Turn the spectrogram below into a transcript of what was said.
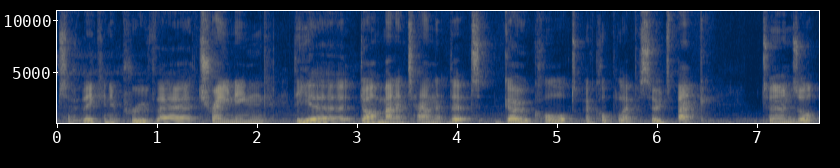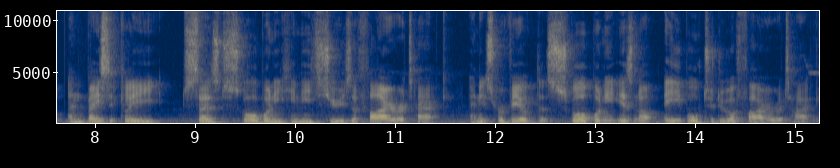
so they can improve their training. The uh, Darmanitan that Go caught a couple episodes back turns up and basically says to Scorbunny he needs to use a fire attack. And it's revealed that Scorbunny is not able to do a fire attack.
